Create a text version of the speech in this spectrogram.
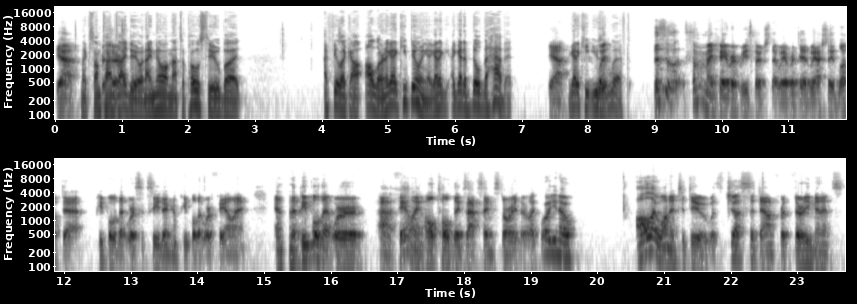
Yeah. Like sometimes sure. I do, and I know I'm not supposed to, but I feel like I'll, I'll learn. I got to keep doing. it. I got to I got to build the habit. Yeah. I got to keep using Wait. Lift. This is some of my favorite research that we ever did. We actually looked at people that were succeeding and people that were failing. And the people that were uh, failing all told the exact same story. They're like, well, you know, all I wanted to do was just sit down for 30 minutes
